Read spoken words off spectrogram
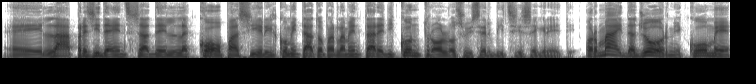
eh, la presidenza del COPASIR, il Comitato parlamentare di controllo sui servizi segreti. Ormai da giorni, come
